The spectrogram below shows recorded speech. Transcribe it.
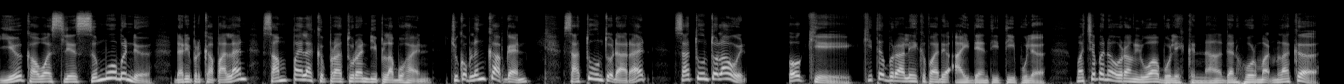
Ia kawal selia semua benda, dari perkapalan sampailah ke peraturan di pelabuhan. Cukup lengkap kan? Satu untuk darat, satu untuk laut. Okey, kita beralih kepada identiti pula. Macam mana orang luar boleh kenal dan hormat Melaka?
